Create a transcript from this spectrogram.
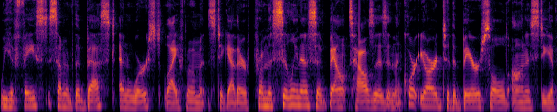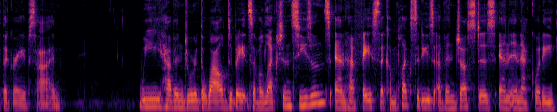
We have faced some of the best and worst life moments together, from the silliness of bounce houses in the courtyard to the bare souled honesty of the graveside. We have endured the wild debates of election seasons and have faced the complexities of injustice and inequity.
